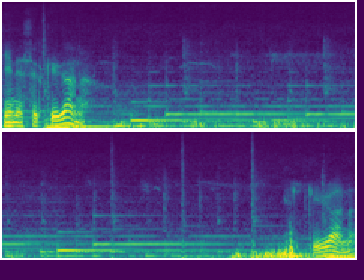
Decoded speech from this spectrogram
¿Quién es el que gana? El que gana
